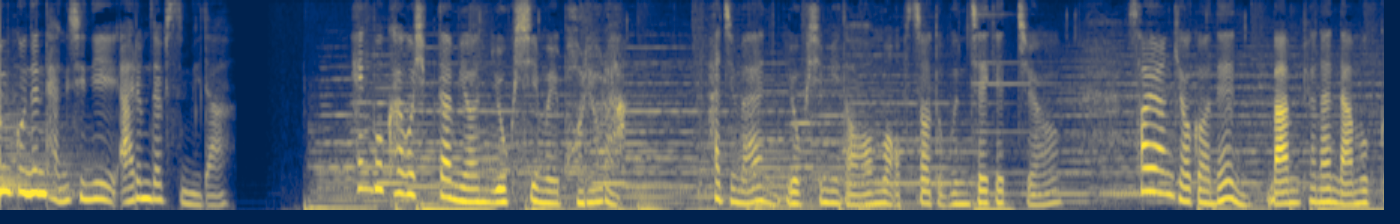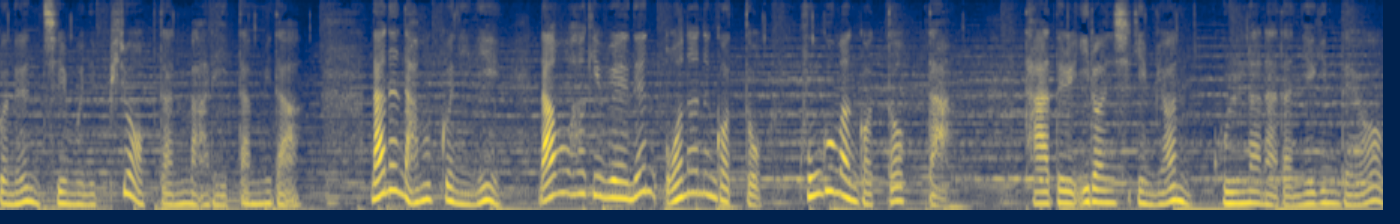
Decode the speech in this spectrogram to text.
꿈꾸는 당신이 아름답습니다. 행복하고 싶다면 욕심을 버려라. 하지만 욕심이 너무 없어도 문제겠죠. 서양 격언은 마음 편한 나무꾼은 질문이 필요 없다는 말이 있답니다. 나는 나무꾼이니 나무하기 위해는 원하는 것도 궁금한 것도 없다. 다들 이런 식이면 곤란하단 얘긴데요.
